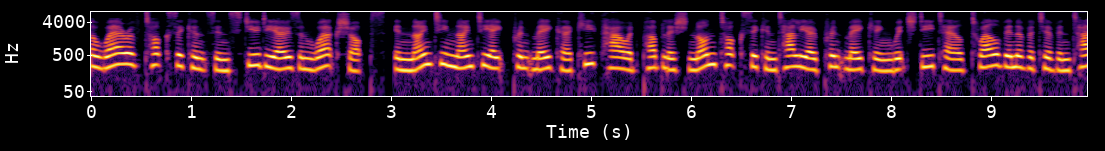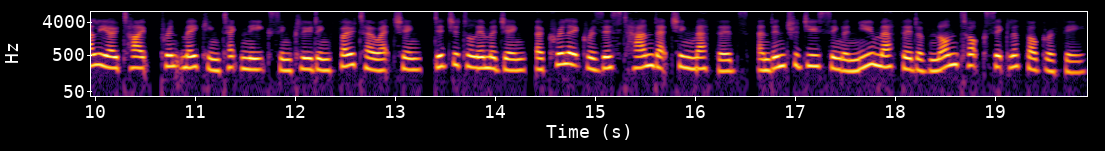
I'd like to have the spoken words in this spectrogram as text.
Aware of toxicants in studios and workshops, in 1998 printmaker Keith Howard published Non-Toxic Intaglio Printmaking which detailed 12 innovative intaglio-type printmaking techniques including photo etching, digital imaging, acrylic-resist hand etching methods, and introducing a new method of non-toxic lithography.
